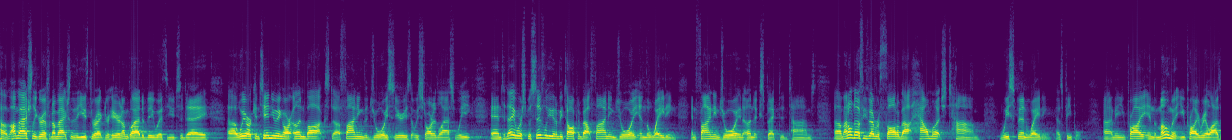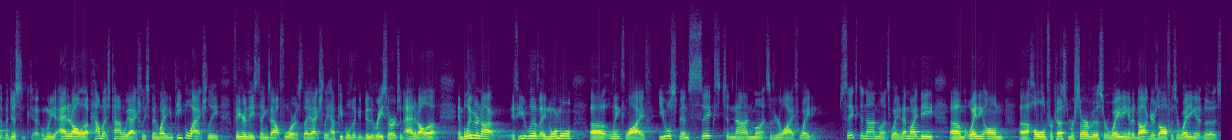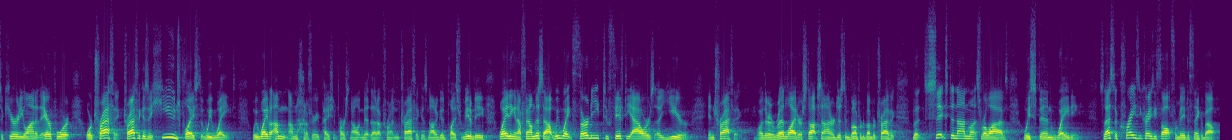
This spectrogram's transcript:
Um, I'm Ashley Griffin. I'm actually the youth director here, and I'm glad to be with you today. Uh, we are continuing our Unboxed uh, Finding the Joy series that we started last week. And today we're specifically going to be talking about finding joy in the waiting and finding joy in unexpected times. Um, I don't know if you've ever thought about how much time we spend waiting as people. I mean, you probably, in the moment, you probably realize it, but just uh, when you add it all up, how much time we actually spend waiting. And people actually figure these things out for us. They actually have people that do the research and add it all up. And believe it or not, if you live a normal uh, length life, you will spend six to nine months of your life waiting. Six to nine months waiting. That might be um, waiting on uh, hold for customer service or waiting at a doctor's office or waiting at the security line at the airport or traffic. Traffic is a huge place that we wait. We wait, I'm, I'm not a very patient person, I'll admit that up front, and traffic is not a good place for me to be waiting. And I found this out. We wait 30 to 50 hours a year in traffic, whether at a red light or a stop sign or just in bumper to bumper traffic. But six to nine months of our lives we spend waiting. So that's a crazy, crazy thought for me to think about.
